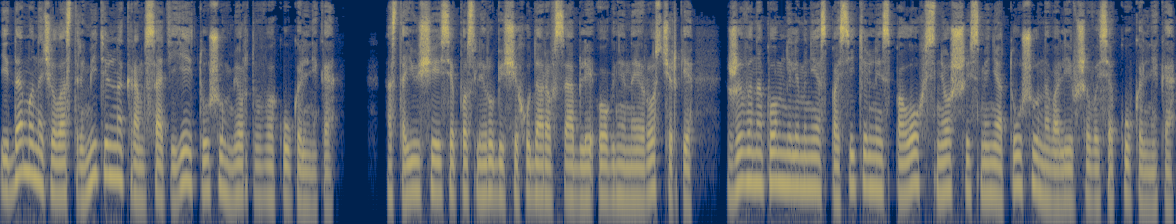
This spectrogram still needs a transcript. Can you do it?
и дама начала стремительно кромсать ей тушу мертвого кукольника. Остающиеся после рубящих ударов сабли огненные росчерки живо напомнили мне спасительный сполох, снесший с меня тушу навалившегося кукольника.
